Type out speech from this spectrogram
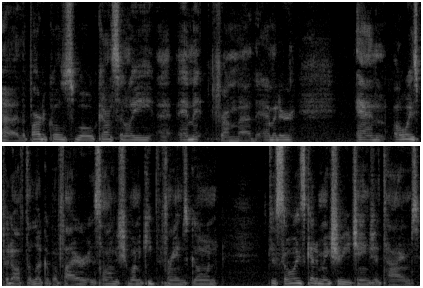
Uh, the particles will constantly uh, emit from uh, the emitter and always put off the look of a fire as long as you want to keep the frames going. Just always got to make sure you change the times.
